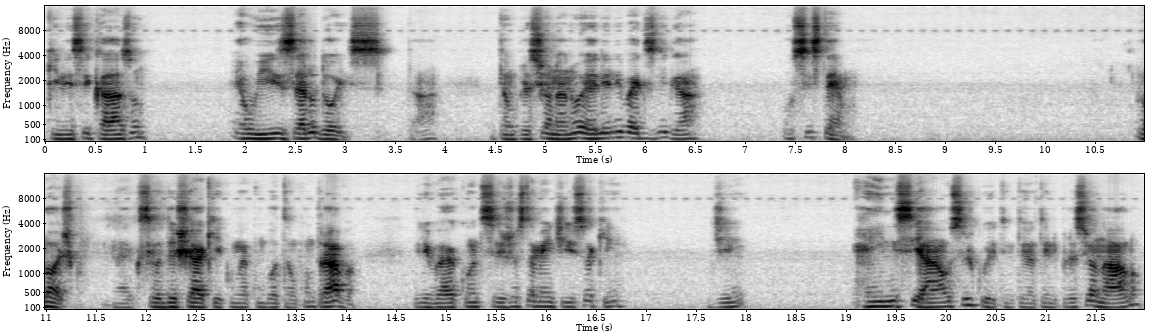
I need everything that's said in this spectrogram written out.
que nesse caso é o I02. Então, pressionando ele, ele vai desligar o sistema. Lógico, né, que se eu deixar aqui como é com o botão com trava, ele vai acontecer justamente isso aqui, de reiniciar o circuito. Então eu tenho que pressioná-lo,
